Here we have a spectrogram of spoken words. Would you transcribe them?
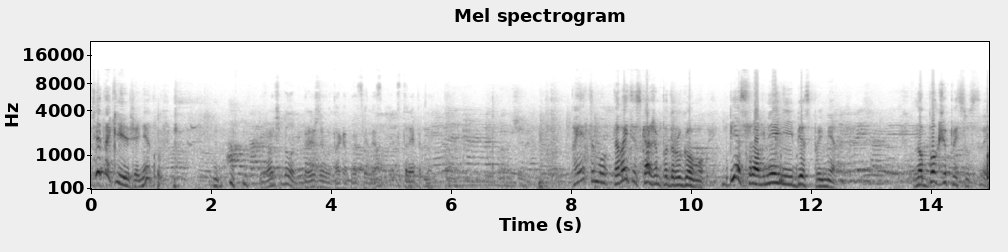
все такие же, нет? Раньше было, прежде вот так относились с трепетом. Поэтому давайте скажем по-другому, без сравнений и без примера. Но Бог же присутствует.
